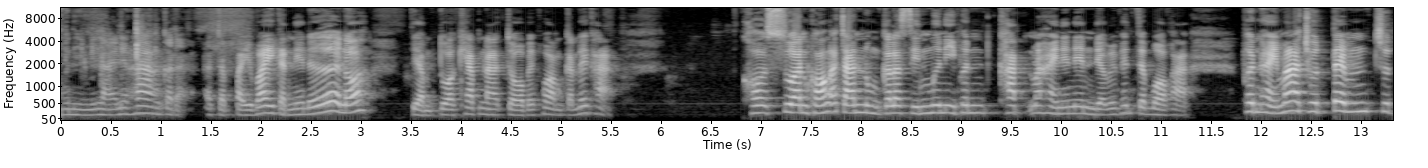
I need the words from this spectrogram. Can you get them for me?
มือนี้มีหลายแนวทางก็ได้อาจจะไปไว้กันเนี่ยเด้อเนาะเตรียมตัวแคปหน้าจอไปพร้อมกันเลยค่ะขอส่วนของอาจารย์หนุ่มกาลสินมือนี้เพิ่นคัดมาให้เน้นๆเดี๋ยวเพิ่นจะบอกค่ะ เพิ่นให้มาชุดเต็มชุด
